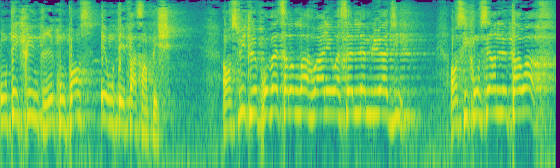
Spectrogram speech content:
on t'écrit une récompense et on t'efface un péché. Ensuite, le prophète sallallahu alayhi lui a dit, en ce qui concerne le tawaf,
